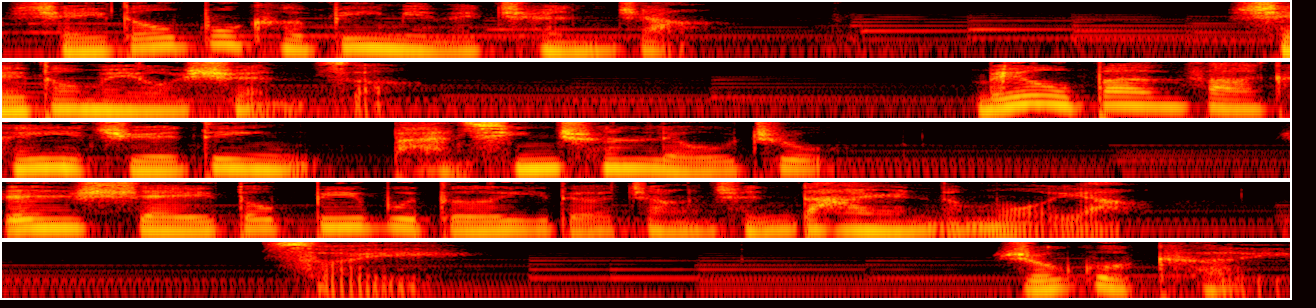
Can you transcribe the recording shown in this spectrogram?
谁都不可避免的成长，谁都没有选择。没有办法可以决定把青春留住，任谁都逼不得已的长成大人的模样。所以，如果可以，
